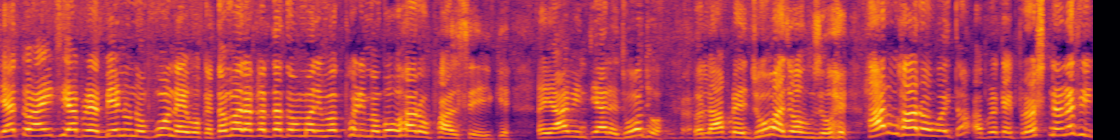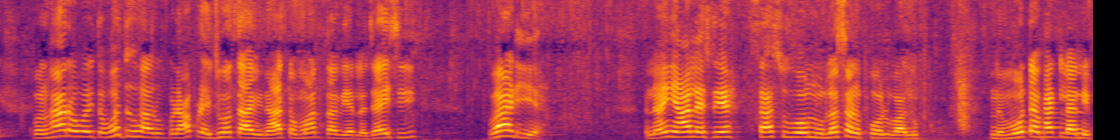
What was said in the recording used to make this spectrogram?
ત્યાં તો અહીંથી આપણે બેનુંનો ફોન આવ્યો કે તમારા કરતાં તો અમારી મગફળીમાં બહુ સારો ફાલ છે એ કે. અહીં આવીને ત્યારે જોજો એટલે આપણે જોવા જવું જોઈએ. સારું સારો હોય તો આપણે કંઈ પ્રશ્ન નથી પણ સારો હોય તો વધુ સારું પણ આપણે જોતા આવીને આટો મારતા આવીએ એટલે જાય છે વાડીએ. અને અહીંયા હાલે છે સાસુ વહુનું લસણ ફોલવાનું. ને મોટા બાટલાની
